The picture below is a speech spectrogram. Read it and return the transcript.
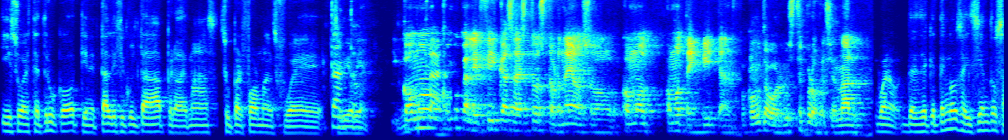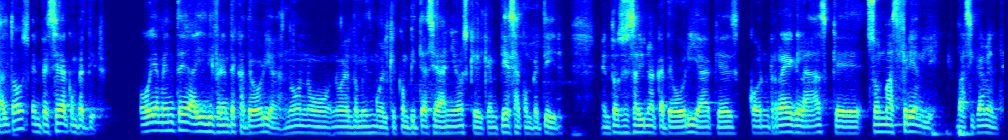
hizo este truco, tiene tal dificultad, pero además su performance fue, se vio bien. ¿Cómo, ¿Cómo calificas a estos torneos o cómo, cómo te invitan? ¿O cómo te volviste profesional? Bueno, desde que tengo 600 saltos empecé a competir. Obviamente hay diferentes categorías, ¿no? ¿no? No es lo mismo el que compite hace años que el que empieza a competir. Entonces hay una categoría que es con reglas que son más friendly, básicamente.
